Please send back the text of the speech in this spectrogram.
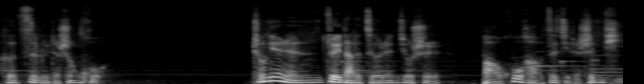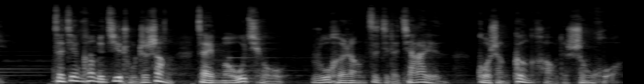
和自律的生活。成年人最大的责任就是保护好自己的身体，在健康的基础之上，再谋求如何让自己的家人过上更好的生活。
